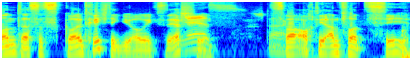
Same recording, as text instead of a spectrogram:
Und das ist goldrichtig, Jorik. Sehr schön. Yes. Das Stark. war auch die Antwort C.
